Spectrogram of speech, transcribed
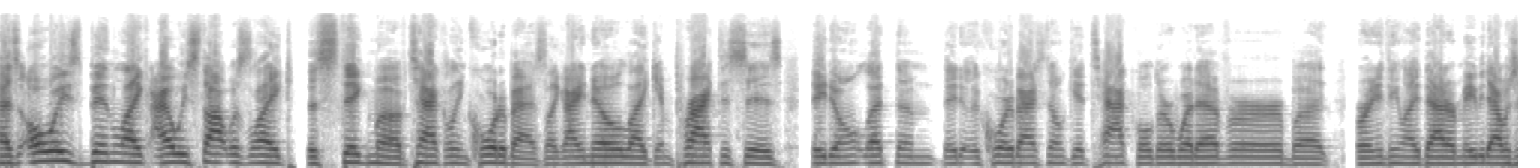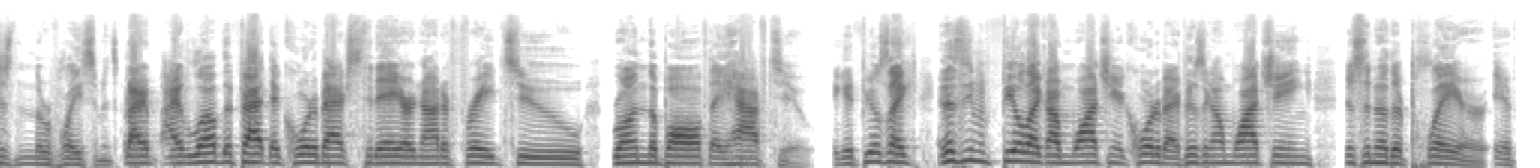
has always been like I always thought was like the stigma of tackling quarterbacks. Like I know, like in practices, they don't let them, they the quarterbacks don't get tackled or whatever, but or anything like that, or maybe that was just in the replacements. But I I love the fact that quarterbacks today are not afraid to run the ball if they have to. Like it feels like it doesn't even feel like I'm watching a quarterback. It feels like I'm watching just another player. If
